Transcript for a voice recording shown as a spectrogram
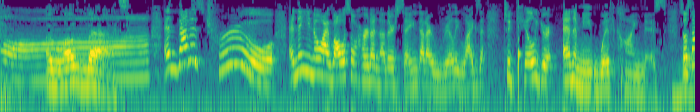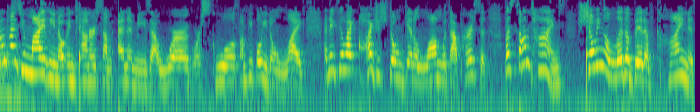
Aww. I love that. And that is true. And then, you know, I've also heard another saying that I really like that to kill your enemy with kindness. So sometimes you might, you know, encounter some enemies at work or school, some people you don't like, and they feel like, oh, I just don't get along with that person. But sometimes showing a little bit of kindness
